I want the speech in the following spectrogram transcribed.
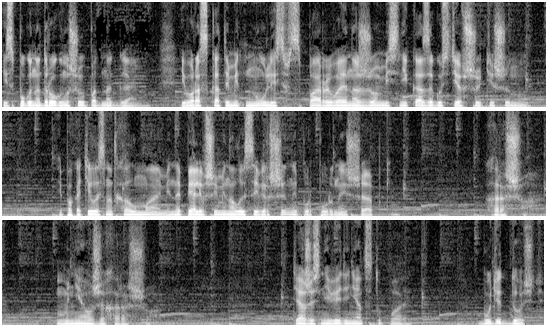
испуганно дрогнувшую под ногами. Его раскаты метнулись, вспарывая ножом мясника загустевшую тишину. И покатилась над холмами, напялившими на лысые вершины пурпурные шапки. Хорошо. Мне уже хорошо. Тяжесть неведения отступает. Будет дождь.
